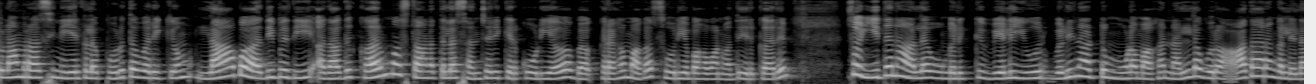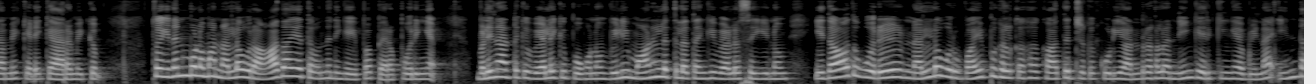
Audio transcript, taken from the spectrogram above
துலாம் ராசி நேர்களை பொறுத்த வரைக்கும் லாப அதிபதி அதாவது கர்மஸ்தானத்தில் சஞ்சரிக்கக்கூடிய கிரகமாக சூரிய பகவான் வந்து இருக்கார். ஸோ இதனால் உங்களுக்கு வெளியூர் வெளிநாட்டு மூலமாக நல்ல ஒரு ஆதாரங்கள் எல்லாமே கிடைக்க ஆரம்பிக்கும். ஸோ இதன் மூலமாக நல்ல ஒரு ஆதாயத்தை வந்து நீங்கள் இப்போ பெற போகிறீங்க வெளிநாட்டுக்கு வேலைக்கு போகணும் வெளி மாநிலத்தில் தங்கி வேலை செய்யணும் ஏதாவது ஒரு நல்ல ஒரு வாய்ப்புகளுக்காக காத்துட்ருக்கக்கூடிய அன்பர்களாக நீங்கள் இருக்கீங்க அப்படின்னா இந்த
